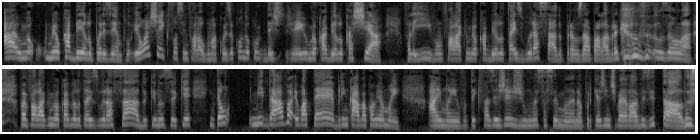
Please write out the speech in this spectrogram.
ah, o meu, o meu cabelo, por exemplo. Eu achei que fossem falar alguma coisa quando eu deixei o meu cabelo cachear. Falei, ih, vão falar que o meu cabelo tá esvuraçado, para usar a palavra que usam lá. Vai falar que o meu cabelo tá esvuraçado, que não sei o quê. Então, me dava, eu até brincava com a minha mãe. Ai, mãe, eu vou ter que fazer jejum essa semana porque a gente vai lá visitá-los.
